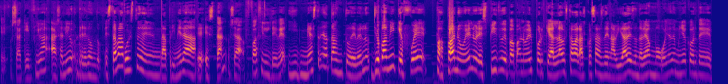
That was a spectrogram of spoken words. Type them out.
Eh, o sea que encima ha salido redondo. Estaba puesto en la primera eh, stand, o sea, fácil de ver y me ha extrañado tanto de verlo. Yo para mí que fue Papá Noel o el espíritu de Papá Noel porque al lado estaban las cosas de Navidades donde había un mogollón de muñecos de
